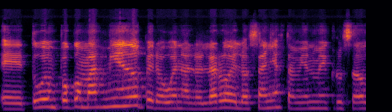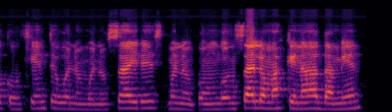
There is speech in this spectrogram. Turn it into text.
eh, tuve un poco más miedo, pero bueno, a lo largo de los años también me he cruzado con gente, bueno, en Buenos Aires, bueno, con Gonzalo más que nada también,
